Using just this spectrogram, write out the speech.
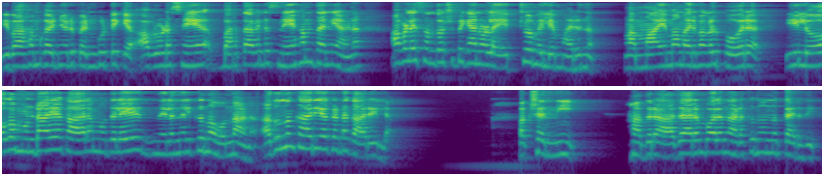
വിവാഹം കഴിഞ്ഞ ഒരു പെൺകുട്ടിക്ക് അവളുടെ സ്നേഹ ഭർത്താവിന്റെ സ്നേഹം തന്നെയാണ് അവളെ സന്തോഷിപ്പിക്കാനുള്ള ഏറ്റവും വലിയ മരുന്ന്. അമ്മായിമ്മ മരുമകൾ പോര്. ഈ ലോകമുണ്ടായ കാലം മുതലേ നിലനിൽക്കുന്ന ഒന്നാണ്. അതൊന്നും കാര്യമാക്കേണ്ട കാര്യമില്ല. പക്ഷെ നീ അതൊരു ആചാരം പോലെ നടക്കുന്നു എന്ന് കരുതി.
